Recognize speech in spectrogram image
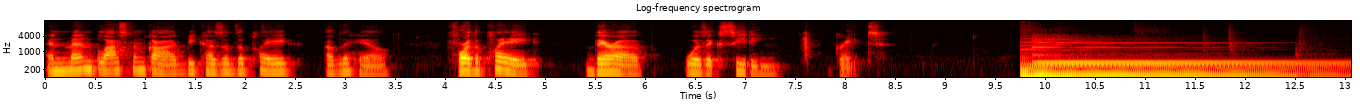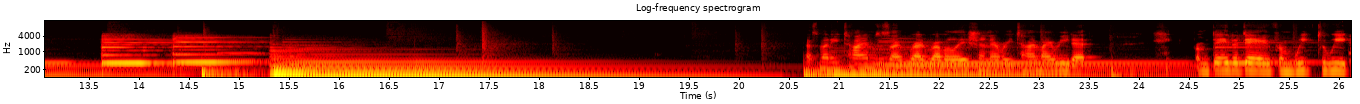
and men blasphemed God because of the plague of the hail, for the plague thereof was exceeding great. As many times as I've read Revelation, every time I read it, from day to day, from week to week.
